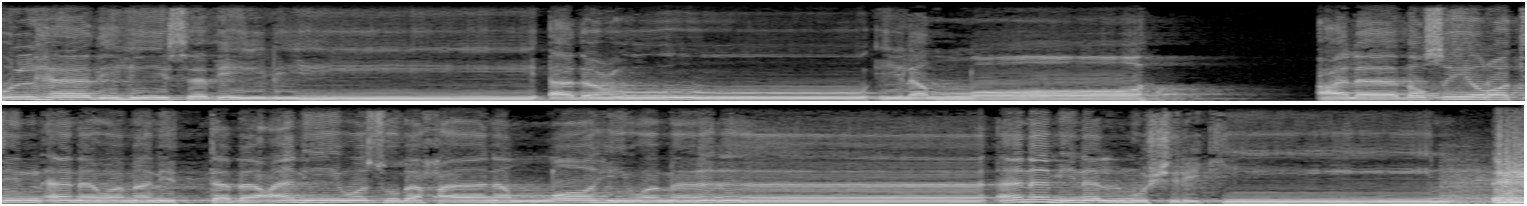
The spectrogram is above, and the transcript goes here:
قل هذه سبيلي ادعو إلى الله على بصيره أنا ومن اتبعني وسبحان الله وما أنا من المشركين ان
